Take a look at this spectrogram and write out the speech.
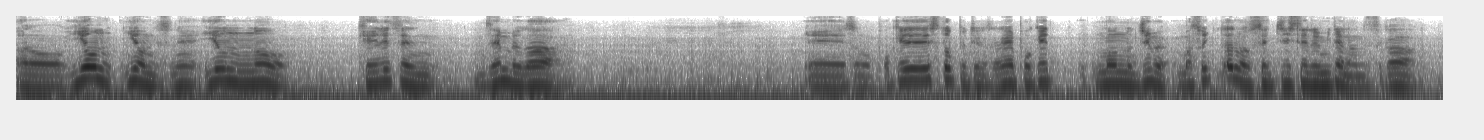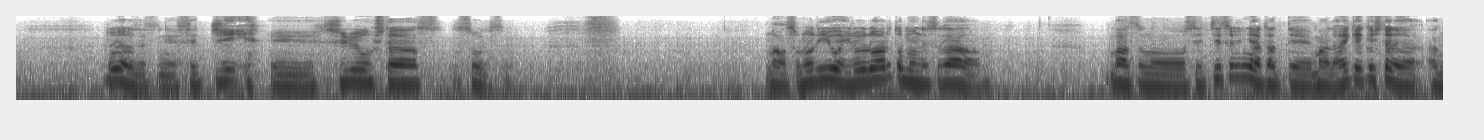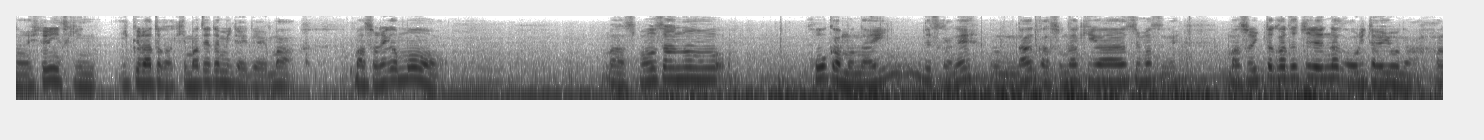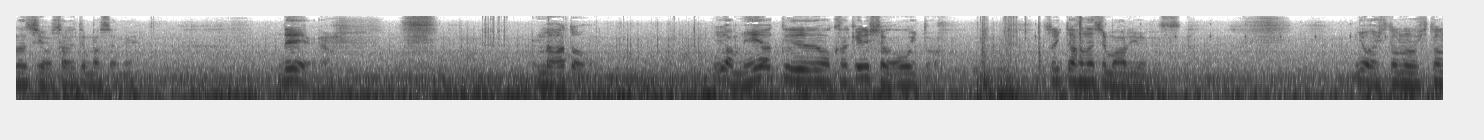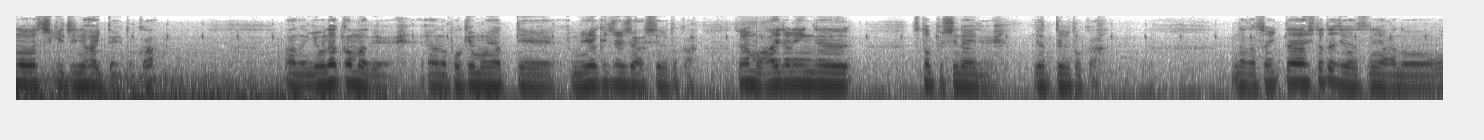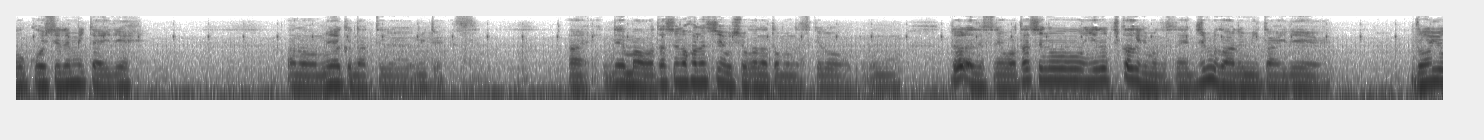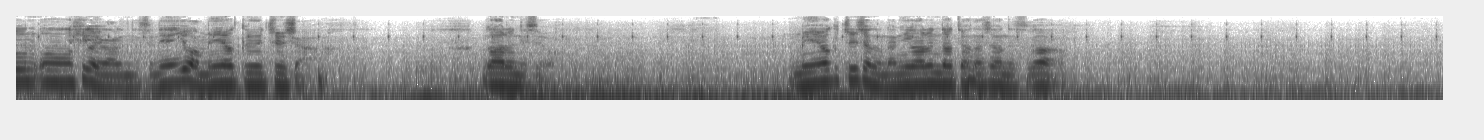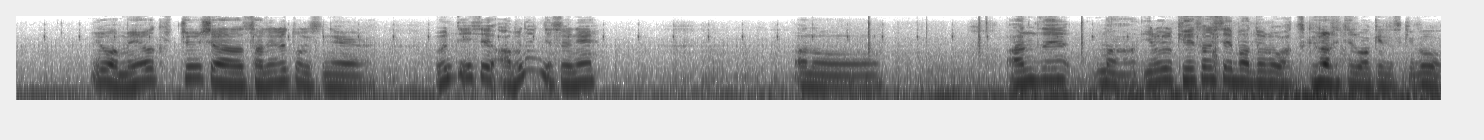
あのイオンイオンですね。イオンの系列店全部が、えーそのポケストップっていうんですかね。ポケモンのジム、まあ、そういったのを設置してるみたいなんですがどうやらですね設置、えー終了したそうです。まあその理由はいろいろあると思うんですがまあその設置するにあたって、まあ、来客したらあの1人につきいくらとか決まってたみたいで、まあ、まあそれがもう、まあ、スポンサーの効果もないんですかね、うん、なんかそんな気がしますね、まあ、そういった形でなんか降りたような話をされてましたね。でまああと要は迷惑をかける人が多いと。そういった話もあるようです。要は人の人の敷地に入ったりとかあの夜中まであのポケモンやって迷惑駐車してるとかそれもアイドリングストップしないでやってるとかなんかそういった人たちがですねあの横行してるみたいであの迷惑になってるみたいです。はい。でまあ私の話をしようかなと思うんですけど、うん、どうやらですね私の家の近くにもですねジムがあるみたいで同様の被害があるんですよね。要は迷惑駐車があるんですよ。迷惑駐車の何があるんだって話なんですが要は迷惑駐車されるとですね運転して危ないんですよね。あのー安全まあいろいろ計算してまあ道路は作られてるわけですけど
